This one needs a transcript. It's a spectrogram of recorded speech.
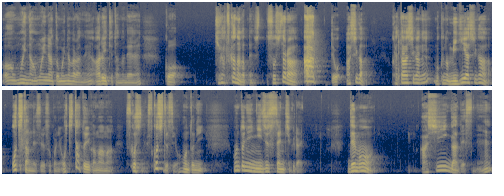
あ重いな重いなと思いながらね歩いてたのでねこう気がつかなかったんです。そしたらあっって足が片足がね僕の右足が落ちたんですよそこに。落ちたというかまあまあ少しね少しですよ本当に。本当に20センチぐらい。でも足がですね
